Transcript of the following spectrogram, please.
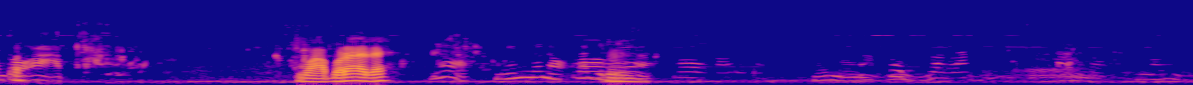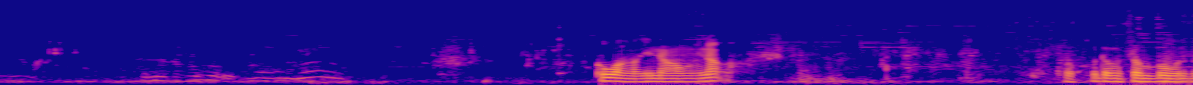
จังก็อาบ หวาบบ่ได้เลยเนาะมิ้นเนาะมันสิอืเป็นมอะมองเขาไม่มองพูดวางรักตัดออกกวางลีนองนี่เนาะโอ้อุดมสมบูรณ์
